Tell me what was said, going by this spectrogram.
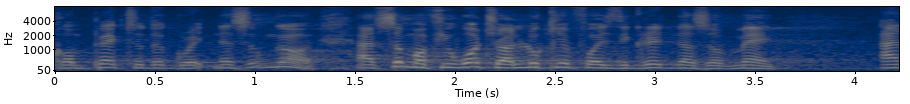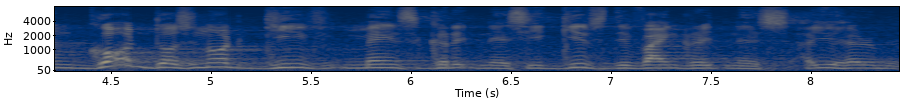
compared to the greatness of God. And some of you, what you are looking for is the greatness of men. And God does not give men's greatness, He gives divine greatness. Are you hearing me?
